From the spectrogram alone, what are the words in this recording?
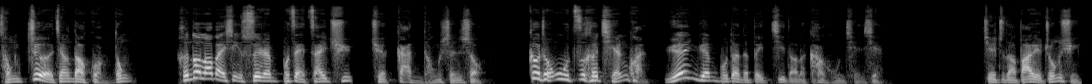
从浙江到广东，很多老百姓虽然不在灾区，却感同身受。各种物资和钱款源源不断的被寄到了抗洪前线。截止到八月中旬，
